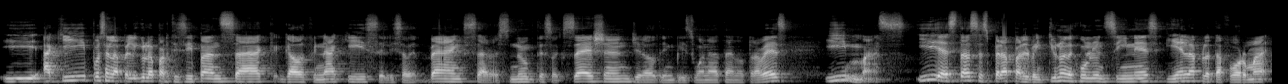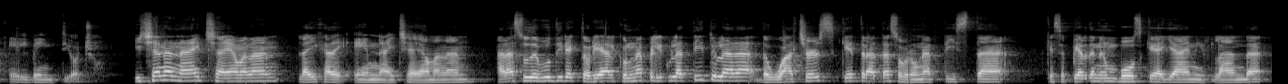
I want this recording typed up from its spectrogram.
Y aquí, pues en la película participan Zach Galifianakis, Elizabeth Banks, Sarah Snook de Succession, Geraldine Biswanathan otra vez y más. Y esta se espera para el 21 de julio en cines y en la plataforma el 28. Y Shanna Night Shyamalan, la hija de M. Night Shyamalan, hará su debut directorial con una película titulada The Watchers, que trata sobre un artista que se pierde en un bosque allá en Irlanda,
